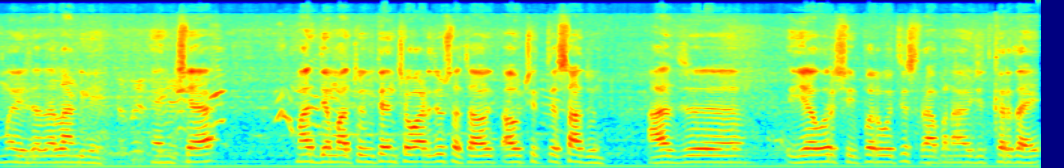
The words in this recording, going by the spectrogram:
महेशदादा लांडगे यांच्या माध्यमातून त्यांच्या वाढदिवसाचं औ औचित्य साधून आज अ, यावर्षी पर्व तिसरा आपण आयोजित करत आहे.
